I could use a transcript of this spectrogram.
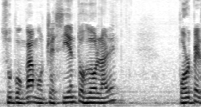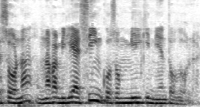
supongamos, 300 dólares por persona. Una familia de 5 son 1.500 dólares.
